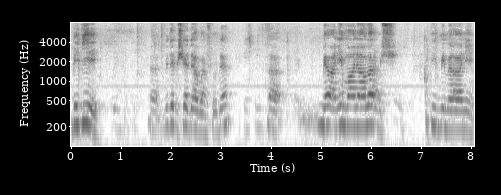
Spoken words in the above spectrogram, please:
Bedi. Evet, bir de bir şey daha var şurada. Ha, meani manalarmış. İlmi meani.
